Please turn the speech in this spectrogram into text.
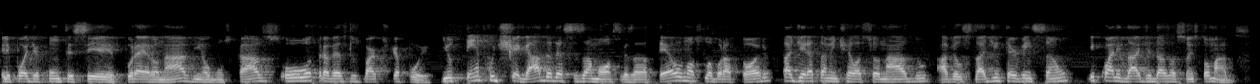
Ele pode acontecer por aeronave, em alguns casos, ou através dos barcos de apoio. E o tempo de chegada dessas amostras até o nosso laboratório está diretamente relacionado à velocidade de intervenção e qualidade das ações tomadas.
